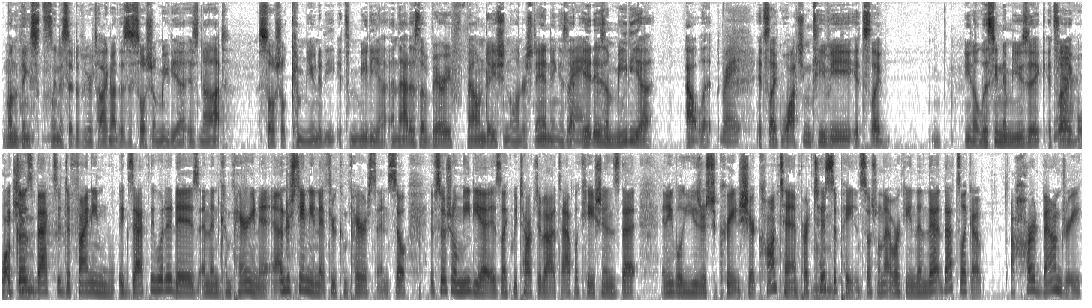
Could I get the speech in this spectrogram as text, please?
one of the things Selena said as we were talking about this is social media is not social community, it's media. And that is a very foundational understanding is that Right. it is a media outlet. Right. It's like watching TV, it's like you know, listening to music, it's like watching It goes back to defining exactly what it is and then comparing it, understanding it through comparison. So, if social media is like we talked about, it's applications that enable users to create and share content and mm-hmm. participate in social networking, then that that's like a, a hard boundary.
